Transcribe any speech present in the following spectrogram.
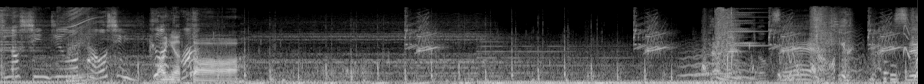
土の真珠を倒しに行く。間に合ったす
